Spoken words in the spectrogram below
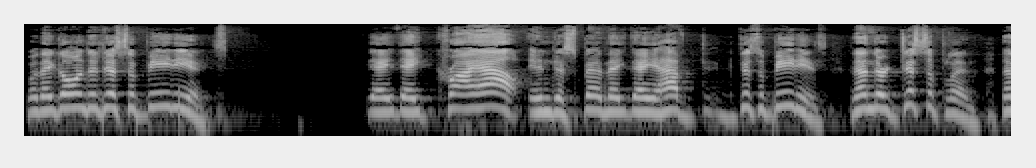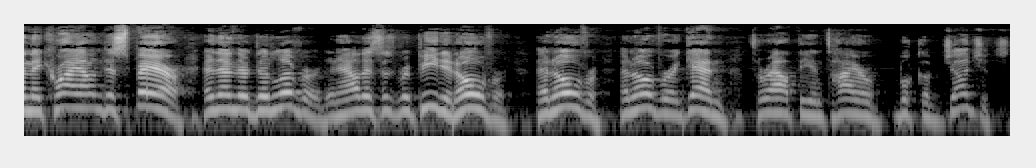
where they go into disobedience. They, they cry out in despair. They, they have disobedience. Then they're disciplined. Then they cry out in despair. And then they're delivered. And how this is repeated over and over and over again throughout the entire book of Judges.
